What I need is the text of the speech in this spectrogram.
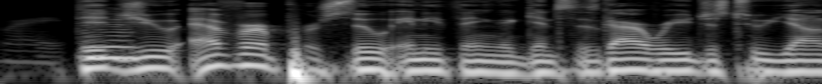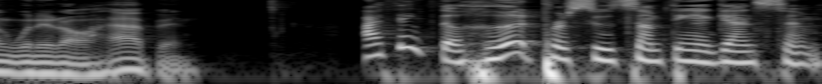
Right. Did Mm-hmm. you ever pursue anything against this guy, or were you just too young when it all happened? I think the hood pursued something against him.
